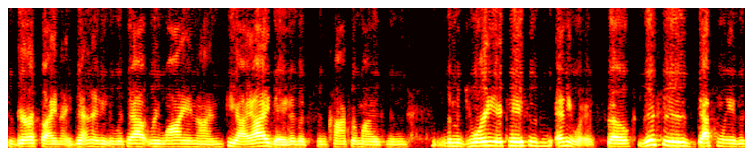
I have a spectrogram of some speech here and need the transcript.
to verify an identity without relying on PII data that's been compromised and the majority of cases anyway. So this is definitely the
